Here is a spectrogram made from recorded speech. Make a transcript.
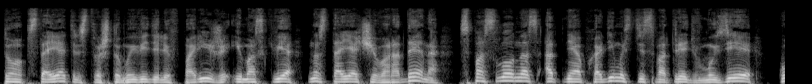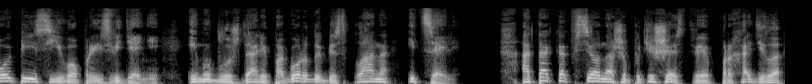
То обстоятельство, что мы видели в Париже и Москве настоящего Родена, спасло нас от необходимости смотреть в музее копии с его произведений, и мы блуждали по городу без плана и цели. А так как все наше путешествие проходило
